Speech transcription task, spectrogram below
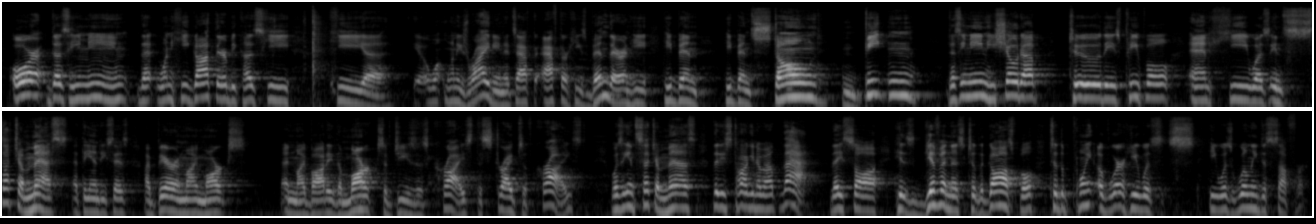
Or does he mean that when he got there because he, he uh, when he's writing, it's after, after he's been there and he, he'd, been, he'd been stoned and beaten? Does he mean he showed up to these people and he was in such a mess? At the end, he says, I bear in my marks and my body the marks of Jesus Christ, the stripes of Christ. Was he in such a mess that he's talking about that? They saw his givenness to the gospel to the point of where he was, he was willing to suffer.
